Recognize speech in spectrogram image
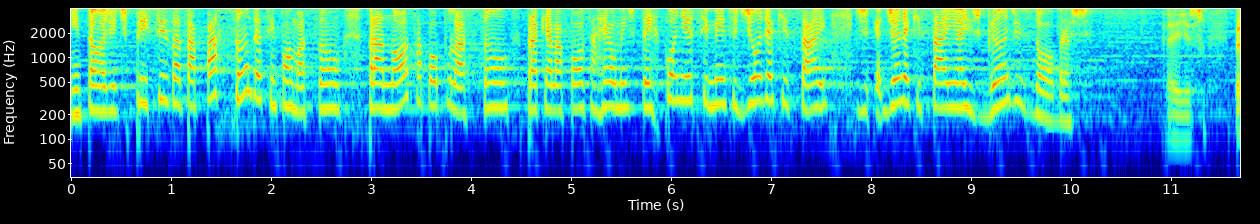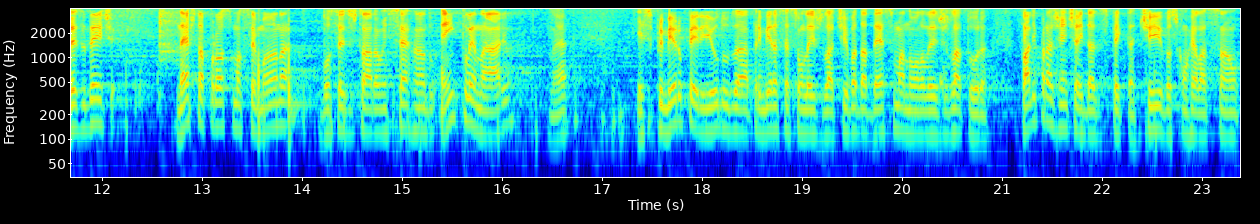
Então a gente precisa estar passando essa informação para a nossa população, para que ela possa realmente ter conhecimento de onde é que sai, de onde é que saem as grandes obras. É isso. Presidente, nesta próxima semana vocês estarão encerrando em plenário, né? Esse primeiro período da primeira sessão legislativa da 19ª legislatura. Fale para a gente aí das expectativas com relação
